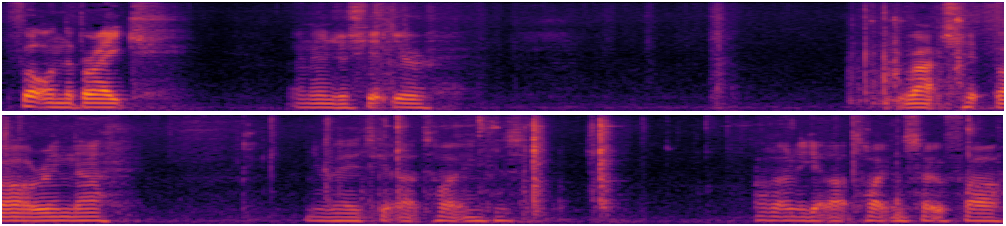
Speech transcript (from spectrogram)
foot on the brake and then just get your ratchet bar in there and you're ready to get that tightened because I'll only get that tightened so far.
